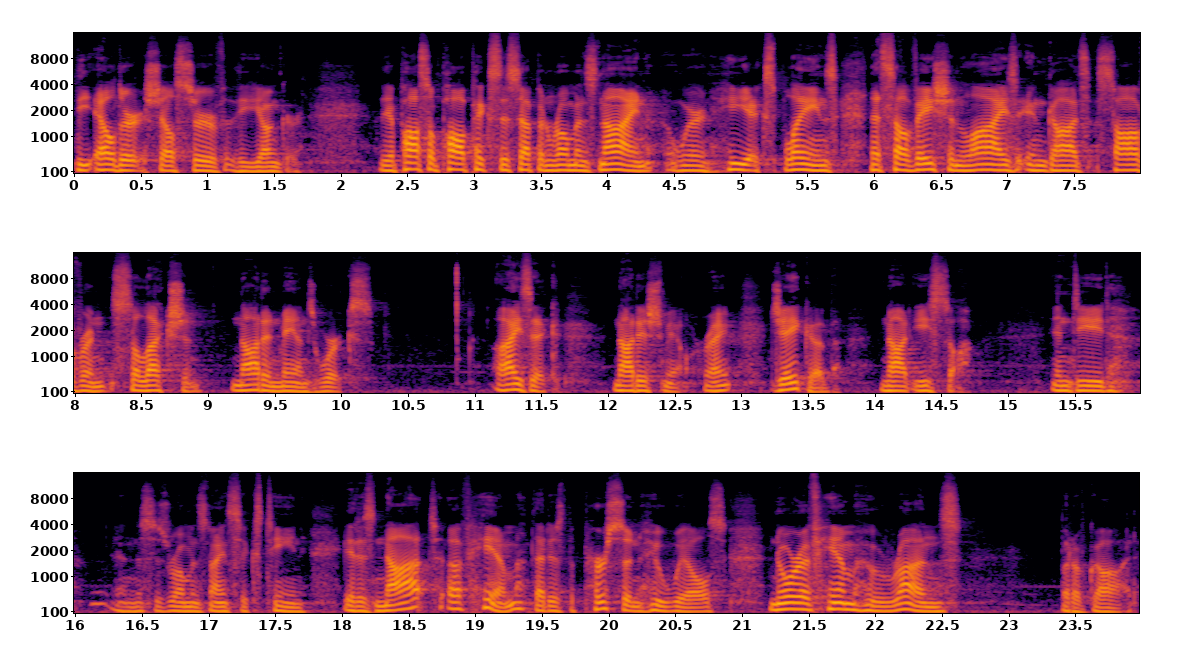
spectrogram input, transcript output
the elder shall serve the younger. The Apostle Paul picks this up in Romans 9, where he explains that salvation lies in God's sovereign selection, not in man's works. Isaac, not Ishmael, right? Jacob, not Esau. Indeed, and this is Romans 9:16, it is not of him, that is the person who wills, nor of him who runs, but of God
